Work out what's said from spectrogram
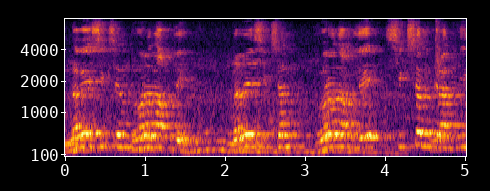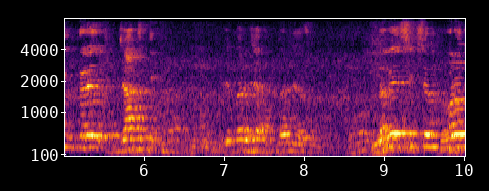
नवे शिक्षण धोरण आपले. नवे शिक्षण धोरण आपले. शिक्षण क्रांती करेल जागतिक. म्हणजे दर्जा दर्जाचं नवे शिक्षण धोरण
